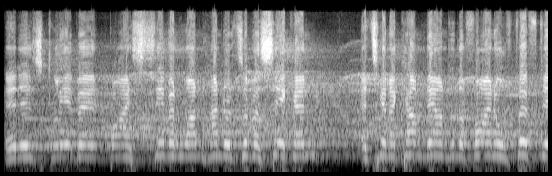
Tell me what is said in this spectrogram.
it is Clareburt by seven one hundredths of a second. It's going to come down to the final 50.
